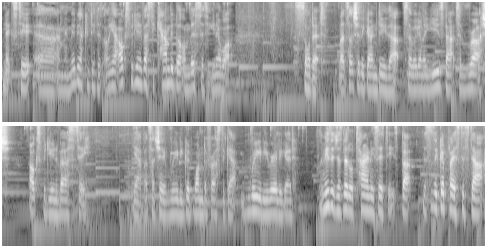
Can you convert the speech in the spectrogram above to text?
next to, uh, I mean, maybe I can do this. Oh yeah, Oxford University can be built on this city. You know what? Sod it. Let's actually go and do that. So we're going to use that to rush Oxford University. Yeah, that's actually a really good wonder for us to get. Really, really good. And these are just little tiny cities, but this is a good place to start.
